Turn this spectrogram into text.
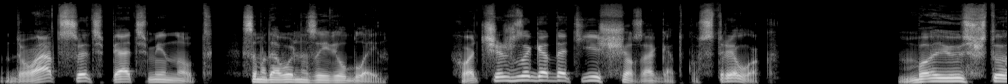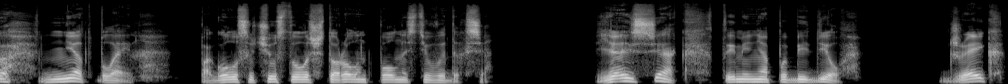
«Двадцать пять минут», — самодовольно заявил Блейн. «Хочешь загадать еще загадку, стрелок?» «Боюсь, что нет, Блейн». По голосу чувствовалось, что Роланд полностью выдохся. «Я иссяк, ты меня победил. Джейк,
